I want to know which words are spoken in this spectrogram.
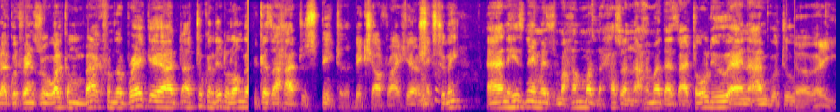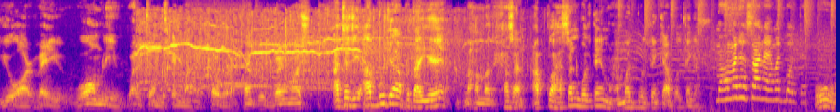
right, my good friends, so welcome back from the break. Yeah, I, I took a little longer because I had to speak to the big shot right here next to me. And his name is Muhammad Hassan Ahmed, as I told you, and I'm going to uh, very, you are very warmly welcomed in my program. Thank you very much. अच्छा जी अब मुझे आप बताइए मोहम्मद हसन आपको हसन बोलते हैं मोहम्मद बोलते हैं क्या बोलते हैं मोहम्मद हसन अहमद बोलते हैं ओ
